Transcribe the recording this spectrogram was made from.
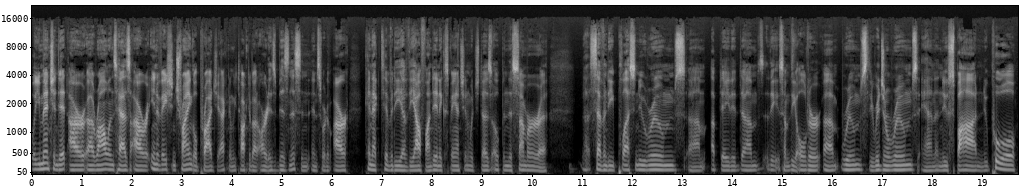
Well, you mentioned it. Our uh, Rollins has our Innovation Triangle project, and we talked about art as business and, and sort of our connectivity of the Alfond Inn expansion, which does open this summer. Uh, uh, 70 plus new rooms, um, updated um, the, some of the older um, rooms, the original rooms, and a new spa, a new pool,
